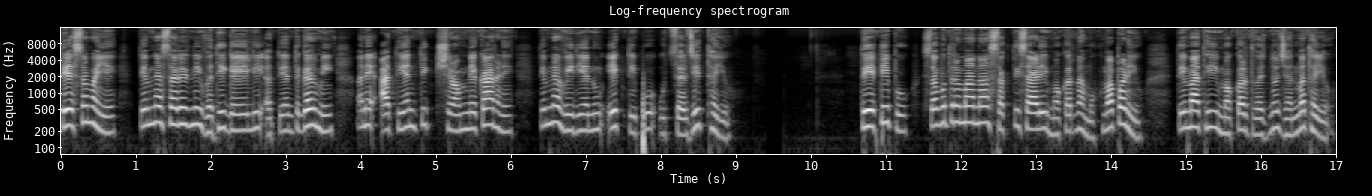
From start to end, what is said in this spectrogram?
તે સમયે તેમના શરીરની વધી ગયેલી અત્યંત ગરમી અને આત્યંતિક શ્રમને કારણે તેમના વીર્યનું એક ટીપું ઉત્સર્જિત થયું. તે ટીપું સમુદ્રમાંના શક્તિશાળી મકરના મુખમાં પડ્યું. તેમાંથી મકરધ્વજનો જન્મ થયો.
